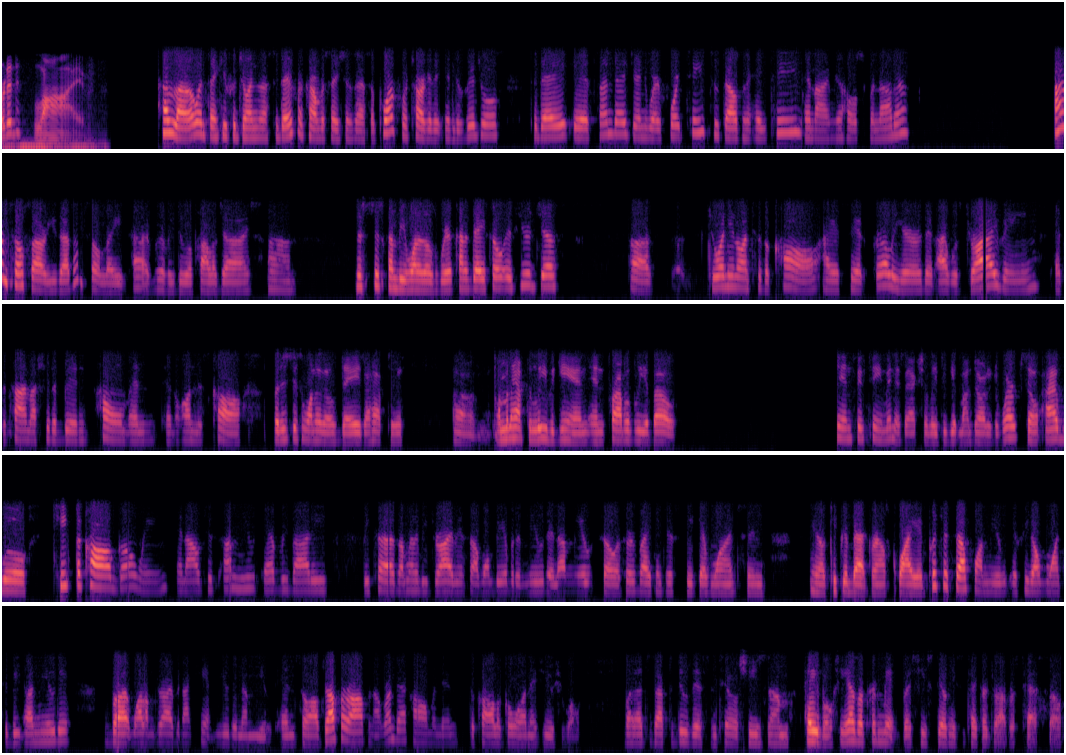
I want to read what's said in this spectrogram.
Recorded live. Hello, and thank you for joining us today for Conversations and Support for Targeted Individuals. Today is Sunday, January 14th, 2018, and I'm your host, Renata. I'm so sorry, you guys. I'm so late. I really do apologize. Um, this is just going to be one of those weird kind of days. So if you're just uh, joining onto the call, I had said earlier that I was driving at the time I should have been home and, and on this call, but it's just one of those days I have to um, I'm going to have to leave again in probably about ten, fifteen minutes actually to get my daughter to work. So I will keep the call going and I'll just unmute everybody because I'm going to be driving, so I won't be able to mute and unmute. So if everybody can just speak at once and you know keep your backgrounds quiet, put yourself on mute if you don't want to be unmuted. But while I'm driving, I can't mute and unmute. And so I'll drop her off and I'll run back home and then the call will go on as usual. But I just have to do this until she's um able. She has a permit, but she still needs to take her driver's test. So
